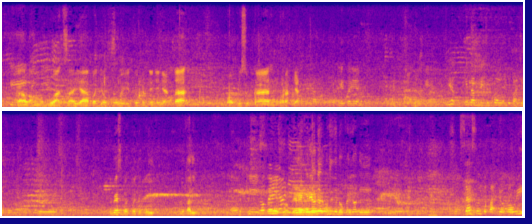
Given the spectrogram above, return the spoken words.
Oke. kalau buat saya Pak Jokowi itu kerjanya nyata mau belusukan mau rakyat Gitu ya. Oke. Yuk kita beri jempol untuk Pak Jokowi. The best buat Pak Jokowi dua kali. Oke. Dua periode. Dua periode maksudnya dua periode. Sukses untuk Pak Jokowi,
